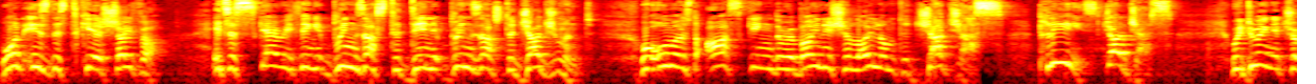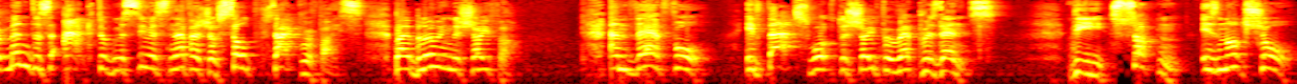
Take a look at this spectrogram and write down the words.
what is this Tkiyah Shofar? It's a scary thing. It brings us to din. It brings us to judgment. We're almost asking the Ribono Shel Olam to judge us. Please, judge us. We're doing a tremendous act of Mesiris Nefesh, of self-sacrifice, by blowing the shofar. And therefore, if that's what the shofar represents, the Satan is not sure.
